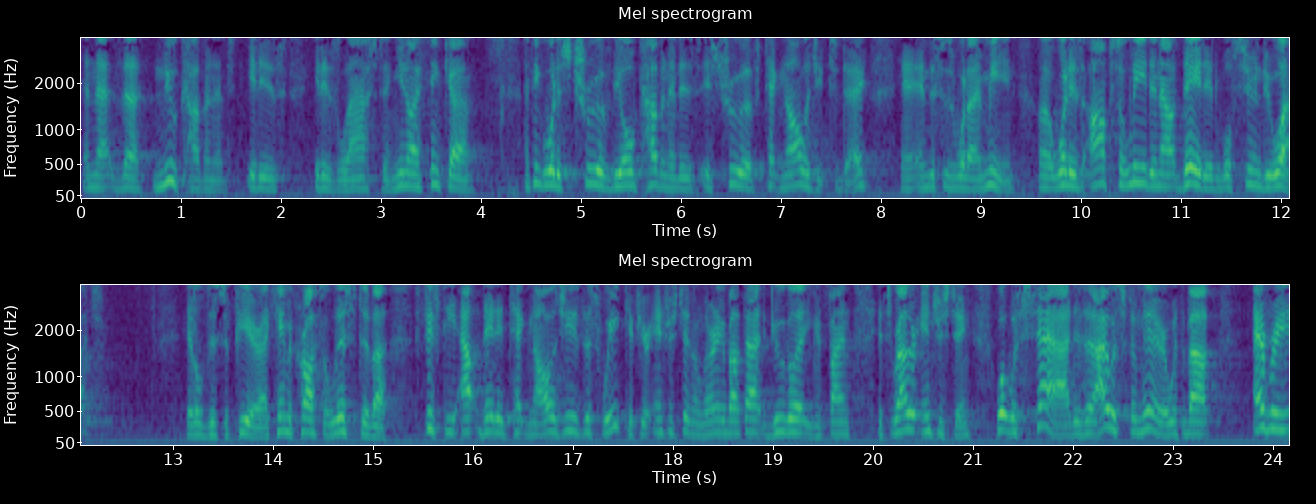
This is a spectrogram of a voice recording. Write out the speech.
and that the new covenant, it is, it is lasting. You know, I think, uh, I think what is true of the Old Covenant is, is true of technology today, and, and this is what I mean. Uh, what is obsolete and outdated will soon do what? It'll disappear. I came across a list of uh, 50 outdated technologies this week. If you're interested in learning about that, Google it. You can find it's rather interesting. What was sad is that I was familiar with about every,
